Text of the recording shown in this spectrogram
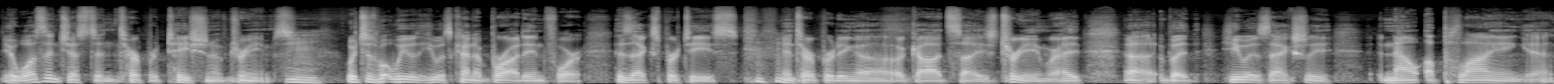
it wasn't just interpretation of dreams, which is what we he was kind of brought in for his expertise interpreting a, a God-sized dream, right? Uh, but he was actually now applying it.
